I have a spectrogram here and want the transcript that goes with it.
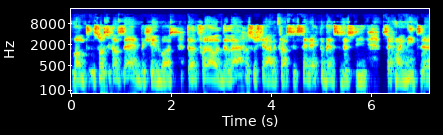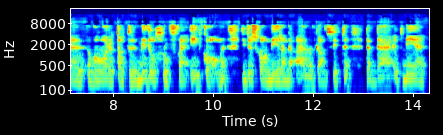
Want zoals ik al zei in het begin was, dat vooral in de lage sociale klasse, het zijn echt de mensen dus die zeg maar niet behoren tot de middelgroep qua inkomen, die dus gewoon meer aan de arme kant zitten, dat daar het meer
